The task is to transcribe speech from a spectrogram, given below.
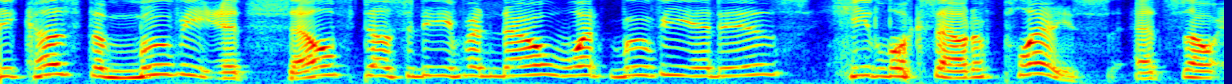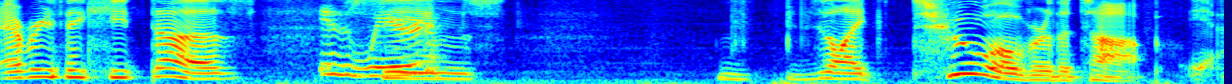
because the movie itself doesn't even know what movie it is, he looks out of place. And so everything he does Is weird. seems like too over the top. Yeah.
